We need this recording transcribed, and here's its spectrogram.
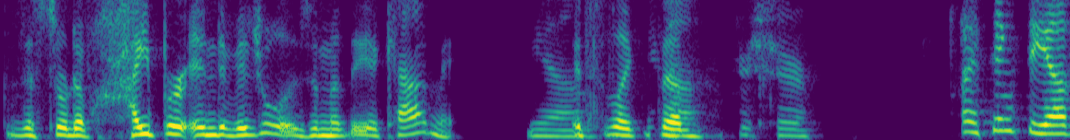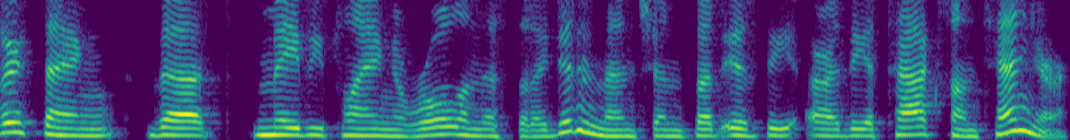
the sort of hyper individualism of the academy. Yeah. It's like yeah, the for sure. I think the other thing that may be playing a role in this that I didn't mention, but is the are the attacks on tenure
